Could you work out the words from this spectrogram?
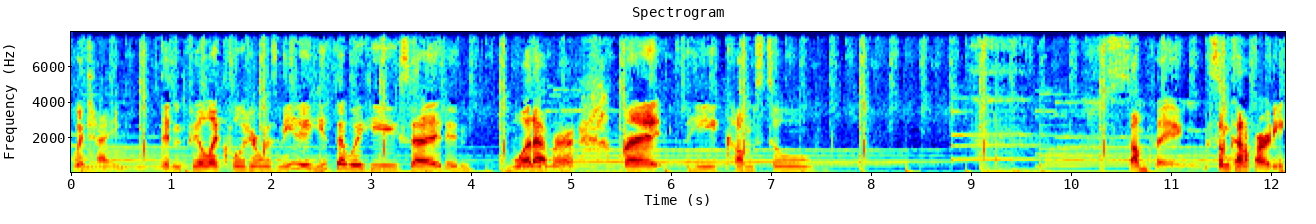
which I didn't feel like closure was needed. He said what he said, and whatever. But he comes to something, some kind of party,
